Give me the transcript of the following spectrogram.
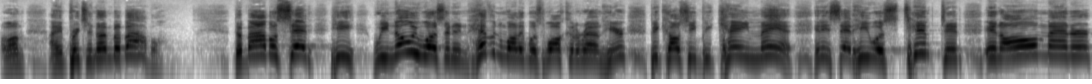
Oh, I ain't preaching nothing but Bible. The Bible said he we know he wasn't in heaven while he was walking around here because he became man. And he said he was tempted in all manner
